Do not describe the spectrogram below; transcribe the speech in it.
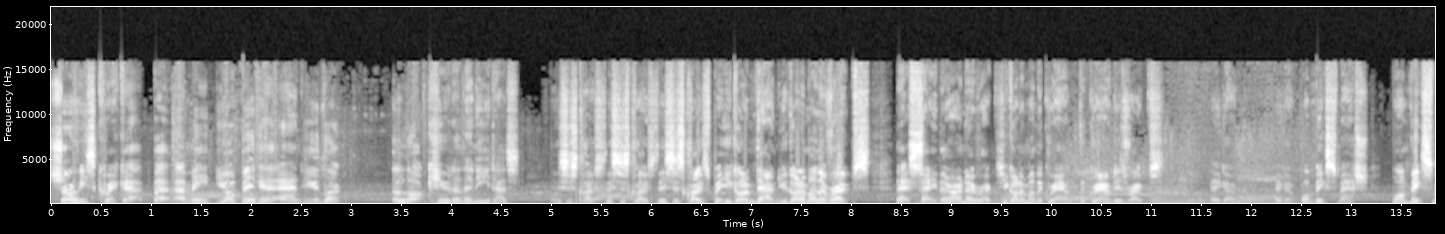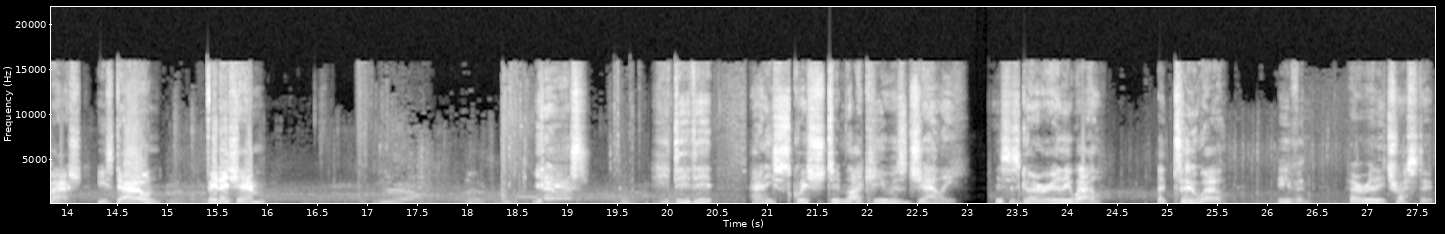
Sure, he's quicker, but I mean, you're bigger and you look a lot cuter than he does. This is close, this is close, this is close, but you got him down. You got him on the ropes. Let's say there are no ropes. You got him on the ground. The ground is ropes. There you go. There you go. One big smash. One big smash. He's down. Finish him. Yes! He did it! And he squished him like he was jelly. This is going really well. Like, too well, even. I don't really trust it.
